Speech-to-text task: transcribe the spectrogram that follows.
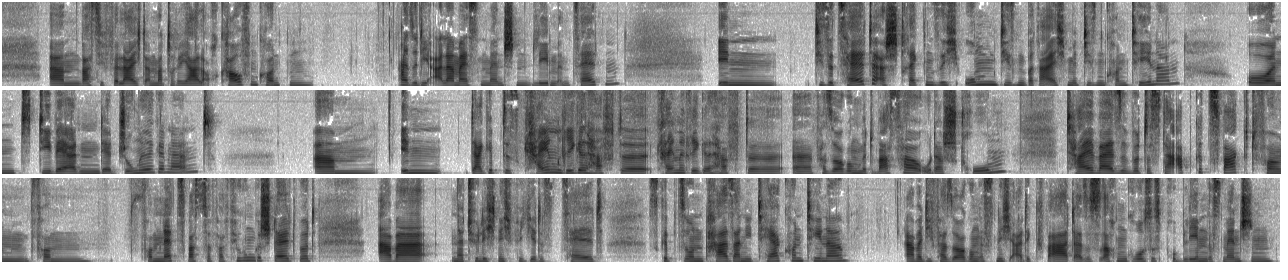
ähm, was sie vielleicht an Material auch kaufen konnten. Also die allermeisten Menschen leben in Zelten. In diese Zelte erstrecken sich um diesen Bereich mit diesen Containern und die werden der Dschungel genannt. Ähm, in, da gibt es kein regelhafte, keine regelhafte äh, Versorgung mit Wasser oder Strom. Teilweise wird es da abgezwackt vom, vom, vom Netz, was zur Verfügung gestellt wird, aber natürlich nicht für jedes Zelt. Es gibt so ein paar Sanitärcontainer, aber die Versorgung ist nicht adäquat. Also es ist auch ein großes Problem, dass Menschen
